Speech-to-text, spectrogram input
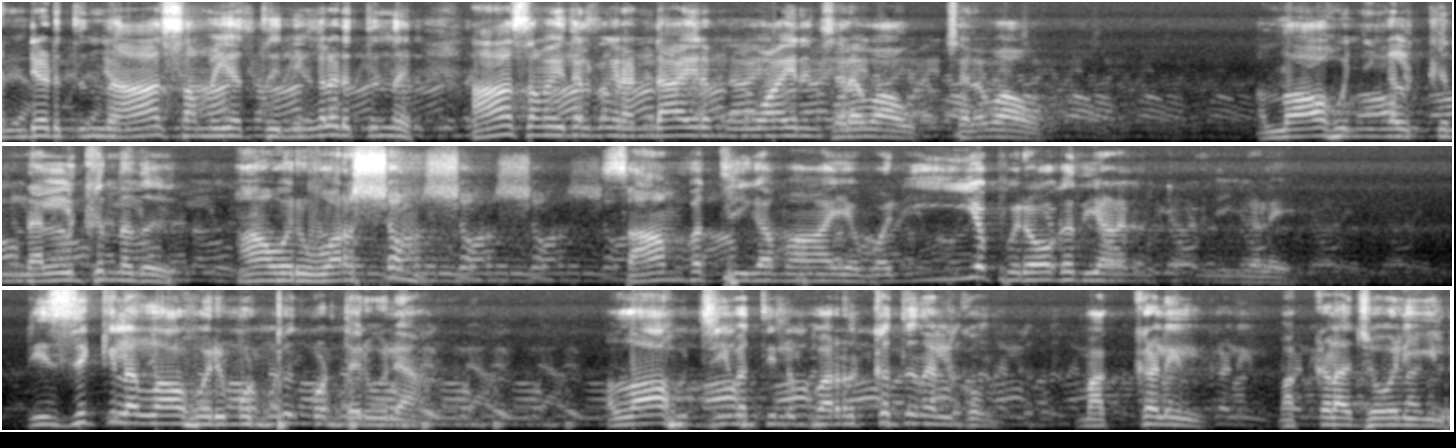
എന്റെ അടുത്ത് നിന്ന് ആ സമയത്ത് നിങ്ങളുടെ അടുത്ത് നിന്ന് ആ സമയത്ത് ചിലപ്പോൾ രണ്ടായിരം മൂവായിരം ചെലവാവും. ചെലവാവും. അള്ളാഹു നിങ്ങൾക്ക് നൽകുന്നത് ആ ഒരു വർഷം സാമ്പത്തികമായ വലിയ പുരോഗതിയാണ് നിങ്ങളെ. റിസിക്കിൽ അള്ളാഹു ഒരു മുട്ടും കൊടുത്തരൂല. അള്ളാഹു ജീവിതത്തിൽ ബർക്കത്ത് നൽകും. മക്കളിൽ മക്കളെ ജോലിയിൽ.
